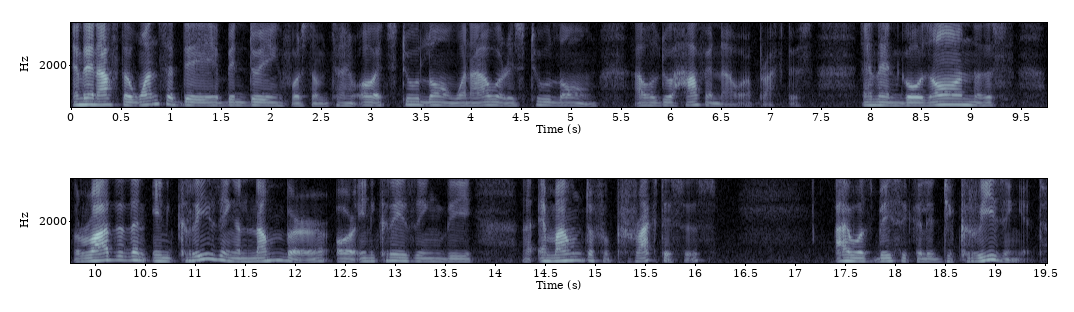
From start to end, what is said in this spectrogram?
And then after once a day, I've been doing for some time. Oh, it's too long. One hour is too long. I will do half an hour practice, and then goes on this rather than increasing a number or increasing the uh, amount of practices, I was basically decreasing it.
